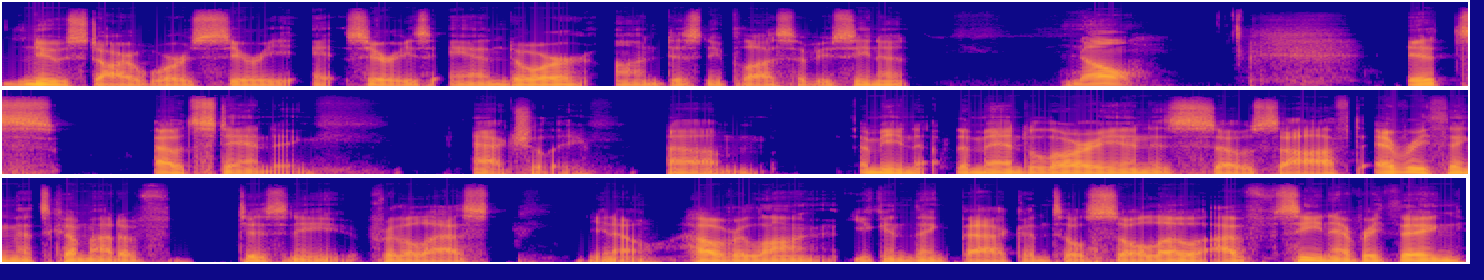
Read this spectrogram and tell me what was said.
new Star Wars series eh, series Andor on Disney Plus have you seen it? No. It's outstanding actually. Um, I mean The Mandalorian is so soft. Everything that's come out of Disney for the last you know, however long you can think back until solo. I've seen everything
